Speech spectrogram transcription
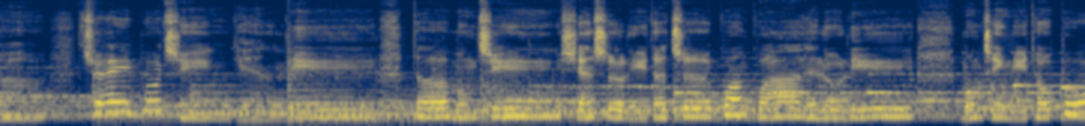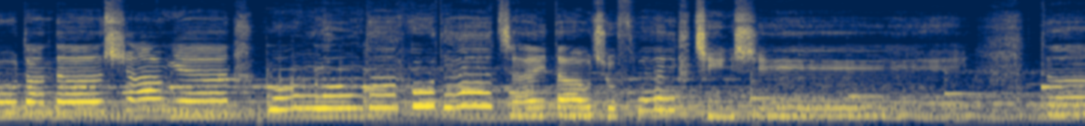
追不进眼里的梦境，现实里的只光怪陆离，梦境里头不断的上演，朦胧的蝴蝶在到处飞，清醒的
